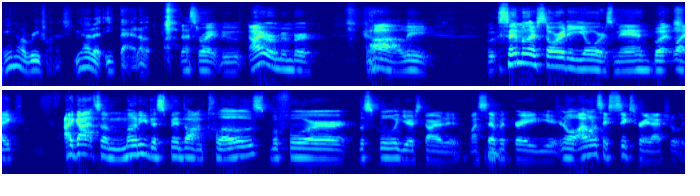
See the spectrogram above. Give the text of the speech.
Ain't no refunds. You had to eat that up. That's right, dude. I remember, golly, similar story to yours, man. But like, I got some money to spend on clothes before the school year started. My seventh grade year. No, I want to say sixth grade actually.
